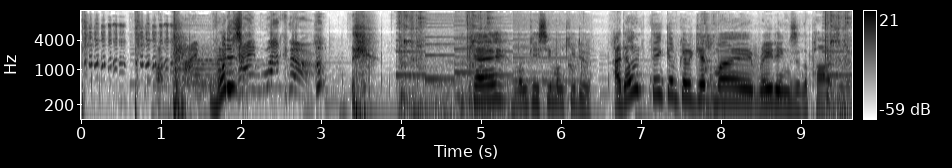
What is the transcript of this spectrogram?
I'm What is- part-time worker. Okay, monkey see, monkey do. I don't think I'm gonna get my ratings in the positive.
